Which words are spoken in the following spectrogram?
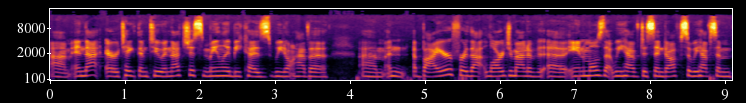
um, and that or take them to. And that's just mainly because we don't have a um, an, a buyer for that large amount of uh, animals that we have to send off. So we have some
